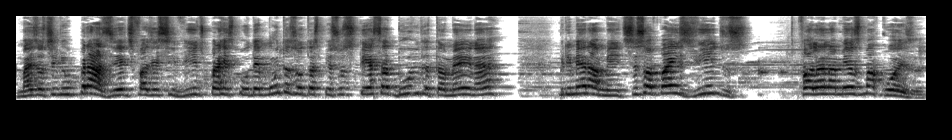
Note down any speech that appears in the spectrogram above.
mas eu tive o prazer de fazer esse vídeo para responder muitas outras pessoas que têm essa dúvida também, né? Primeiramente, você só faz vídeos falando a mesma coisa.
